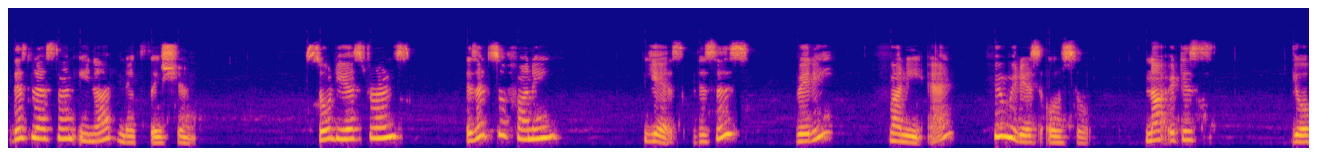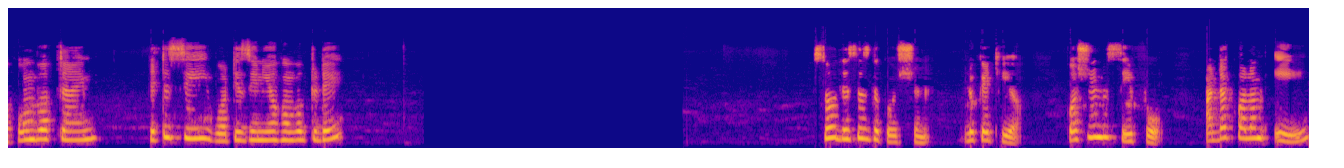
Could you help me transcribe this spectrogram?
this lesson in our next session. So dear students, is it so funny? Yes, this is very funny and humorous also. Now it is your homework time. Let us see what is in your homework today. So this is the question. Look at here. Question number C4. Under column A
